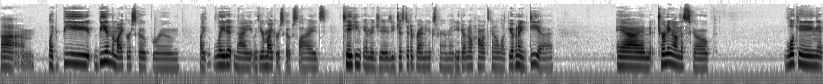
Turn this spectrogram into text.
um, like be be in the microscope room like late at night with your microscope slides taking images. You just did a brand new experiment. You don't know how it's going to look. You have an idea and turning on the scope looking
